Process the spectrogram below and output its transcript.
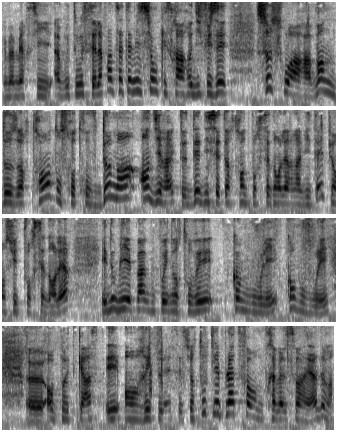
Eh ben merci à vous tous. C'est la fin de cette émission qui sera rediffusée ce soir à 22h30. On se retrouve demain en direct dès 17h30 pour C'est dans l'air l'invité, puis ensuite pour C'est dans l'air. Et n'oubliez pas que vous pouvez nous retrouver comme vous voulez, quand vous voulez, euh, en podcast et en replay. C'est sur toutes les plateformes. Très belle soirée. À demain.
